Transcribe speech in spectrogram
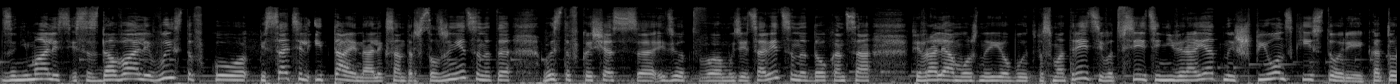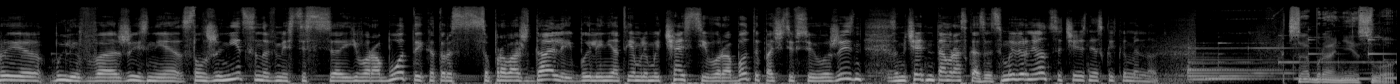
занимались и создавали выставку «Писатель и тайна» Александр Солженицын. Эта выставка сейчас идет в музей Царицына. До конца февраля можно ее будет посмотреть. И вот все эти невероятные шпионские истории, которые были в жизни Солженицына вместе с его работой, которые сопровождали и были неотъемлемой частью его работы почти всю его жизнь. Замечательно там рассказывается. Мы вернемся через несколько минут. Собрание слов.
